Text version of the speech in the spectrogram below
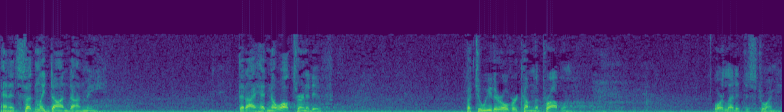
And it suddenly dawned on me that I had no alternative but to either overcome the problem or let it destroy me.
